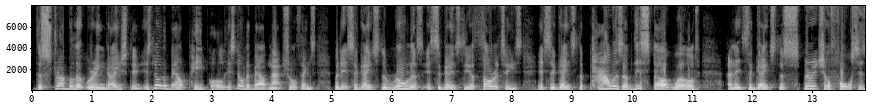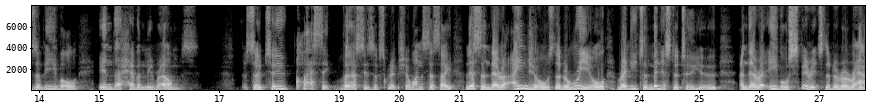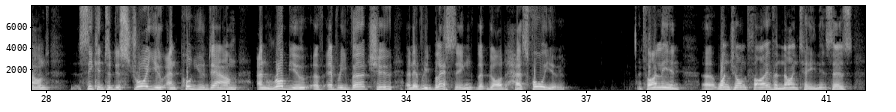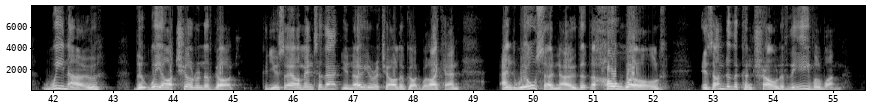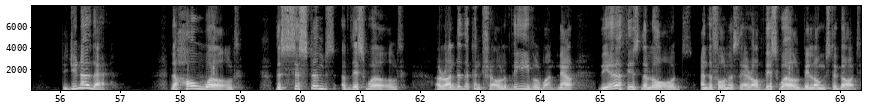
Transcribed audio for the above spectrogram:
The struggle that we're engaged in is not about people, it's not about natural things, but it's against the rulers, it's against the authorities, it's against the powers of this dark world and it's against the spiritual forces of evil in the heavenly realms. So, two classic verses of scripture. One's to say, listen, there are angels that are real, ready to minister to you, and there are evil spirits that are around, seeking to destroy you and pull you down and rob you of every virtue and every blessing that God has for you. And finally, in uh, 1 John 5 and 19, it says, We know that we are children of God. Can you say amen to that? You know you're a child of God. Well, I can. And we also know that the whole world is under the control of the evil one. Did you know that? The whole world, the systems of this world, are under the control of the evil one. Now, the earth is the Lord's and the fullness thereof. This world belongs to God.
